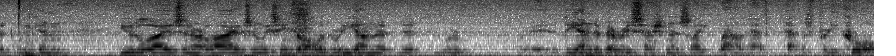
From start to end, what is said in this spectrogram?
that we can utilize in our lives, and we seem to all agree on that, that we're, at the end of every session, it's like, wow, that, that was pretty cool.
